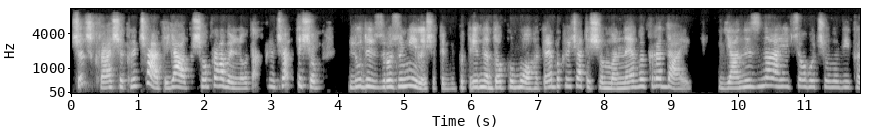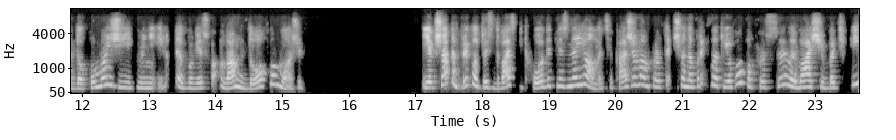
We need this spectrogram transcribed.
Що ж краще кричати? Як? Що правильно так кричати, щоб люди зрозуміли, що тобі потрібна допомога. Треба кричати, що мене викрадають. Я не знаю цього чоловіка, допоможіть мені, і люди обов'язково вам допоможуть. Якщо, наприклад, ось до вас підходить незнайомець каже вам про те, що, наприклад, його попросили ваші батьки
